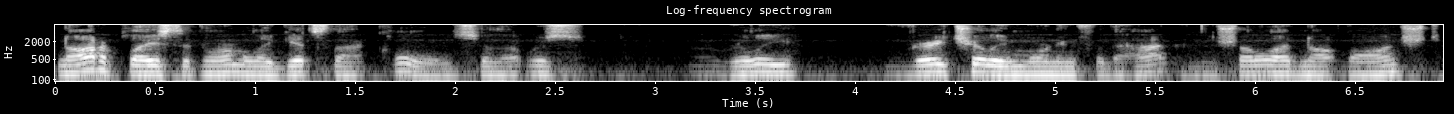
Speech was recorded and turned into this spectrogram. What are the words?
not a place that normally gets that cold. So that was really very chilly morning for that, and the shuttle had not launched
